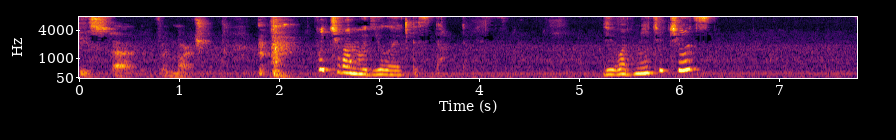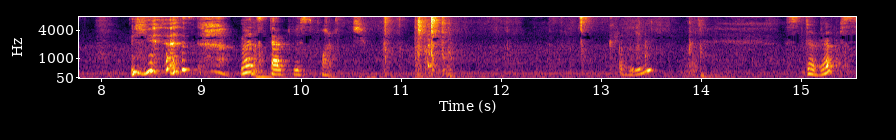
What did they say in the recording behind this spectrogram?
piece uh, for the march. Which one would you like to start with? Do you want me to choose? yes. Let's start with march. Okay. Stirrups.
